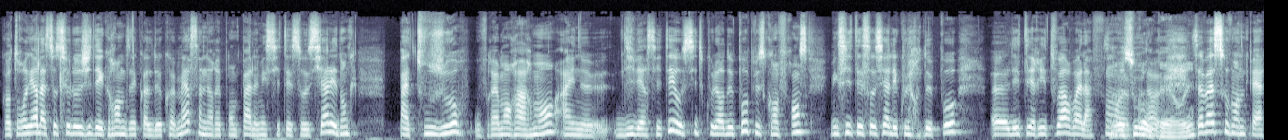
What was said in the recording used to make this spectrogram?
Quand on regarde la sociologie des grandes écoles de commerce, ça ne répond pas à la mixité sociale et donc pas toujours ou vraiment rarement à une diversité aussi de couleur de peau, puisqu'en France, mixité sociale et couleur de peau, euh, les territoires, voilà, font. Ça va euh, souvent de pair, oui. ça va souvent de pair.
